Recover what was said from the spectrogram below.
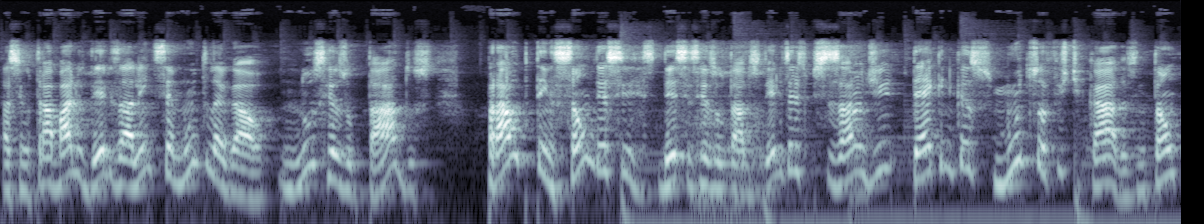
Assim, o trabalho deles, além de ser muito legal nos resultados, para a obtenção desses, desses resultados deles, eles precisaram de técnicas muito sofisticadas. Então,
